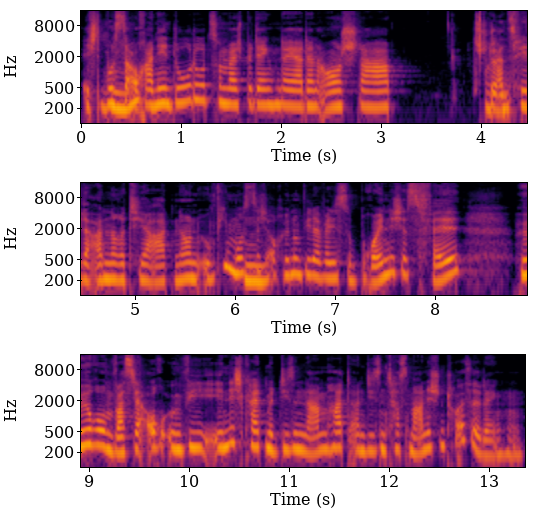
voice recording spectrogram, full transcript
Ich musste auch an den Dodo zum Beispiel denken, der ja dann ausstarb. Und ganz viele andere Tierarten. Ne? Und irgendwie musste ich auch hin und wieder, wenn ich so bräunliches Fell höre und was ja auch irgendwie Ähnlichkeit mit diesem Namen hat, an diesen tasmanischen Teufel denken.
